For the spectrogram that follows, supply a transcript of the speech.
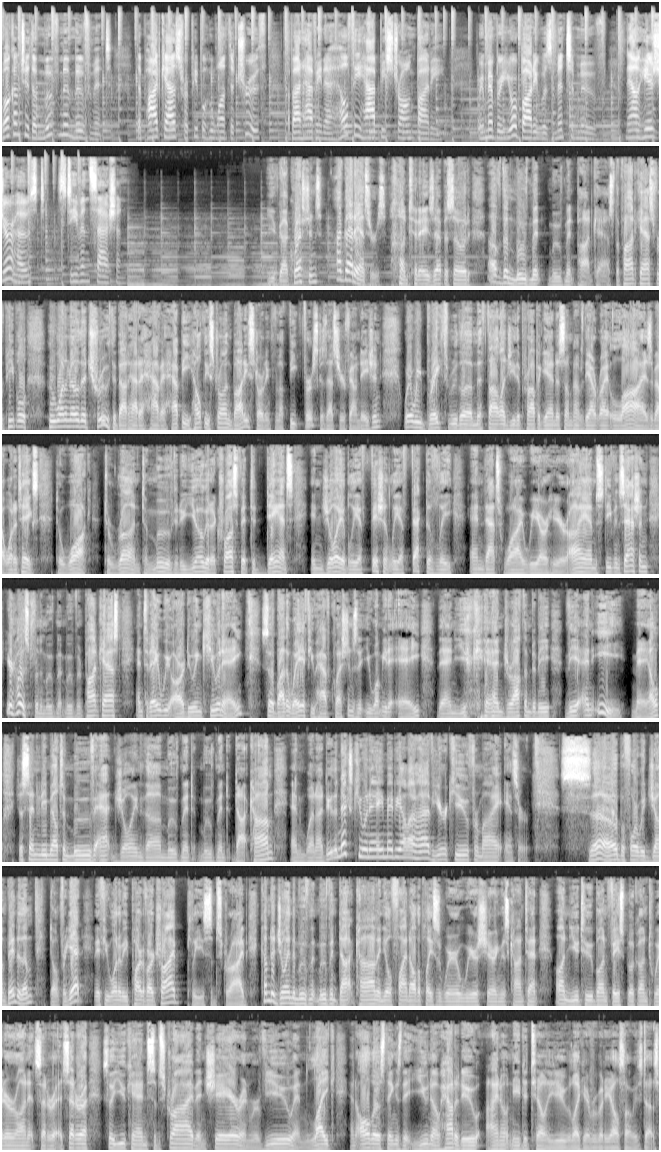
Welcome to the Movement Movement, the podcast for people who want the truth about having a healthy, happy, strong body. Remember, your body was meant to move. Now, here's your host, Steven Sashen. You've got questions, I've got answers on today's episode of the Movement Movement Podcast, the podcast for people who want to know the truth about how to have a happy, healthy, strong body, starting from the feet first, because that's your foundation, where we break through the mythology, the propaganda, sometimes the outright lies about what it takes to walk, to run, to move, to do yoga, to CrossFit, to dance enjoyably, efficiently, effectively, and that's why we are here. I am Steven Sashen, your host for the Movement Movement Podcast, and today we are doing Q&A. So by the way, if you have questions that you want me to A, then you can drop them to me via an email. Just send an email to move at jointhemovementmovement.com. And when I do the next Q&A, maybe I'll have your cue for my answer. So before we jump into them, don't forget, if you want to be part of our tribe, please subscribe. Come to jointhemovementmovement.com and you'll find all the places where we're sharing this content on YouTube, on Facebook, on Twitter, on et cetera, et cetera. So you can subscribe and share and review and like and all those things that you know how to do. I don't need to tell you like everybody else always does.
